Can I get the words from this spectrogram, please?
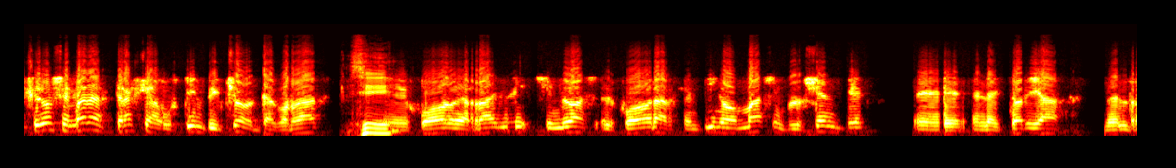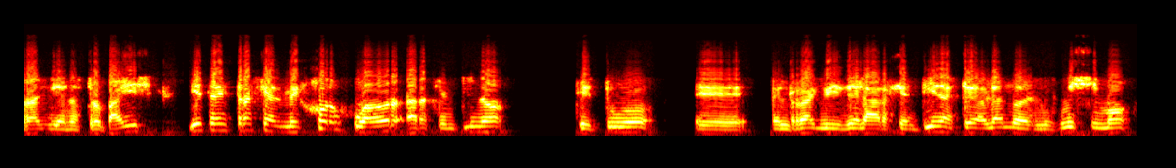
hace dos semanas traje a Agustín Pichot, ¿te acordás? Sí. Eh, jugador de rugby, sin duda el jugador argentino más influyente eh, en la historia del rugby de nuestro país. Y esta vez traje al mejor jugador argentino que tuvo eh, el rugby de la Argentina. Estoy hablando del mismísimo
